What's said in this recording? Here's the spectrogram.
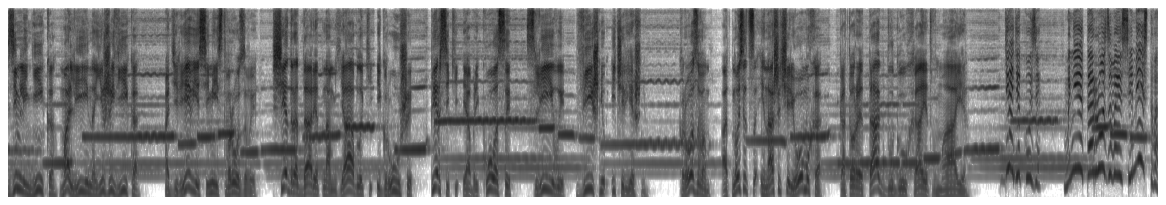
земляника, малина, ежевика. А деревья семейства розовые щедро дарят нам яблоки и груши Персики и абрикосы, сливы, вишню и черешню. К розовым относится и наша черемуха Которая так благоухает в мае. Дядя Кузя, мне это розовое семейство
